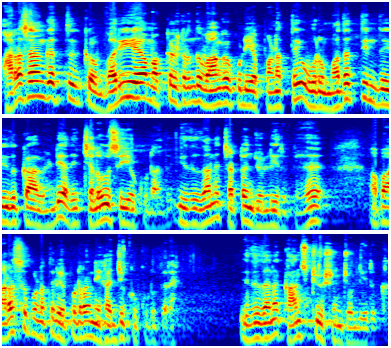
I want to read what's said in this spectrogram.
அரசாங்கத்துக்கு வரியாக மக்கள்கிட்ட வாங்கக்கூடிய பணத்தை ஒரு மதத்தின் இதுக்காக வேண்டி அதை செலவு செய்யக்கூடாது. இதுதானே சட்டம் சொல்லியிருக்கு. அப்போ அரசு பணத்தில் எப்படிடா நீ ஹஜ்ஜுக்கு கொடுக்குற? இதுதானே கான்ஸ்டியூஷன் சொல்லியிருக்கு.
